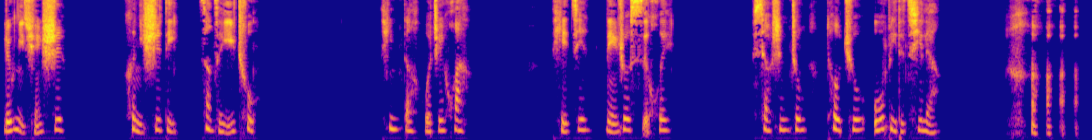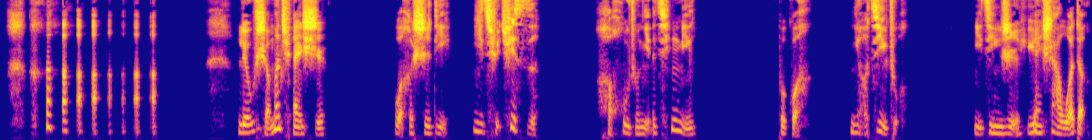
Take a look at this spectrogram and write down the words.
留你全尸，和你师弟葬在一处。听到我这话。铁剑脸若死灰，笑声中透出无比的凄凉。哈哈哈哈哈哈！留什么全尸？我和师弟一起去死，好护住你的清明。不过你要记住，你今日冤杀我等，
